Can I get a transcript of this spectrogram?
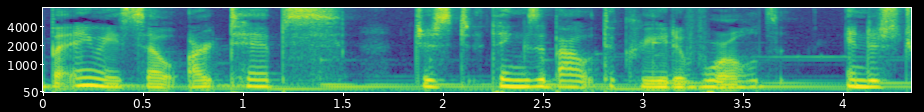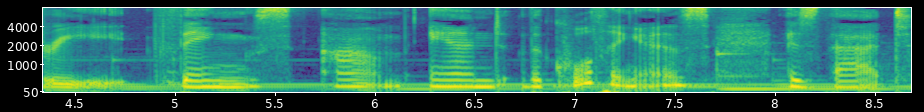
but anyway, so art tips, just things about the creative world, industry, things um, and the cool thing is, is that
